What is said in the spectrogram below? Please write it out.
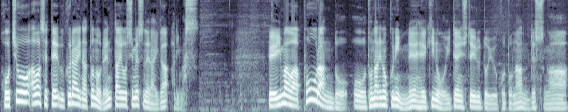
歩調を合わせてウクライナとの連帯を示す狙いがあります。今はポーランド、隣の国にね、機能を移転しているということなんですが、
